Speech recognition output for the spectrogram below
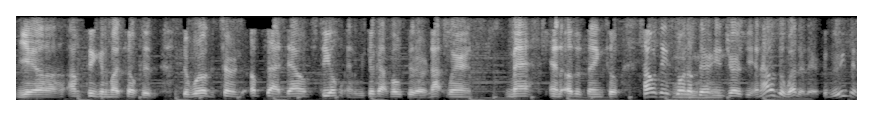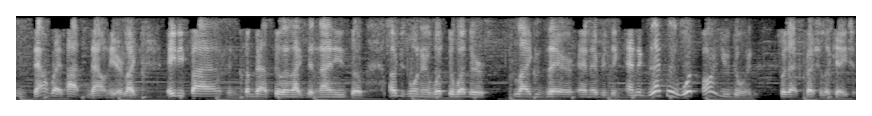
yeah, I'm thinking to myself that the world has turned upside down still, and we still got folks that are not wearing masks and other things. So how are things going mm-hmm. up there in mm-hmm. Jersey? And how's the weather there? Because we've been downright hot down here, like 85 and sometimes feeling like the 90s. So I was just wondering what's the weather like there and everything. And exactly what are you doing for that special occasion?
